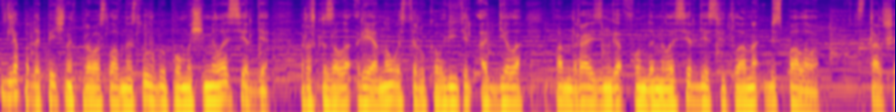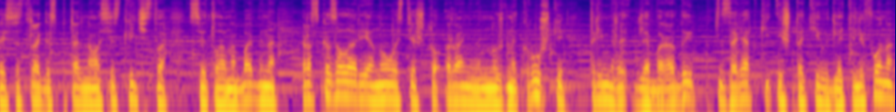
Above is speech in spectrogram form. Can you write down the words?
для подопечных православной службы помощи милосердия, рассказала РИА Новости руководитель отдела фандрайзинга Фонда милосердия Светлана Беспалова. Старшая сестра госпитального сестричества Светлана Бабина рассказала РИА Новости, что раненым нужны кружки, триммеры для бороды, зарядки и штативы для телефона,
